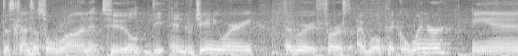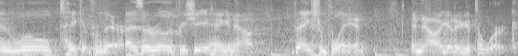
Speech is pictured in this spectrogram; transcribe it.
This contest will run till the end of January. February 1st, I will pick a winner and we'll take it from there. Guys, I really appreciate you hanging out. Thanks for playing. And now I gotta get to work.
